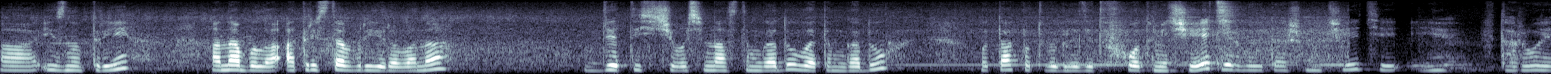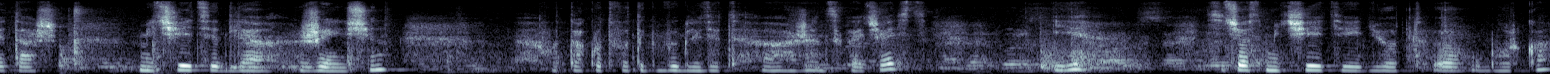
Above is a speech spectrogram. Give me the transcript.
а, изнутри. Она была отреставрирована в 2018 году, в этом году. Вот так вот выглядит вход в мечеть. Первый этаж мечети и второй этаж мечети для женщин. Вот так вот, вот выглядит а, женская часть. И сейчас в мечети идет а, уборка.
